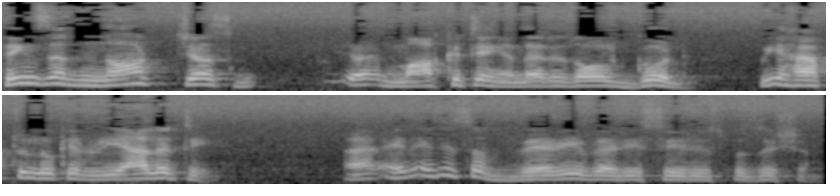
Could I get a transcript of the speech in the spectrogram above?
things are not just uh, marketing and that is all good we have to look at reality and it is a very, very serious position.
